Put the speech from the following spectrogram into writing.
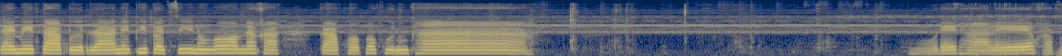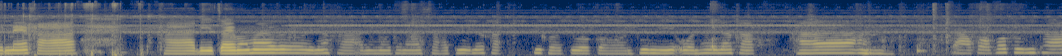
ได้เมตตาเปิดร้านให้พี่เป๊ปซี่น้องอ้อมนะคะกราบขอบพระคุณค่ะโอ้ได้ทาแล้วค่ะ คุณแม่ค่ะ ค่ะ ดีใจมากๆเลยนะคะ อนุโมทนาสาธุนะคะ ที่ขอตัวก่อนพรุ่งนี้โอนให้นะคะ ค่ะกราบขอบพระคุณค่ะ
